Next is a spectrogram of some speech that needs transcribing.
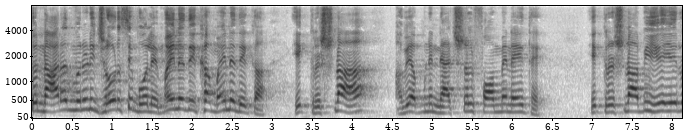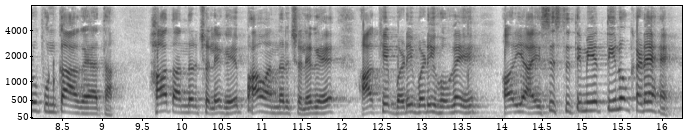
तो नारद मुनि ज़ोर से बोले मैंने देखा मैंने देखा। ये कृष्णा अभी अपने नेचुरल फॉर्म में नहीं थे। ये कृष्णा अभी ये ये रूप उनका आ गया था। हाथ अंदर चले गए पाव अंदर चले गए आँखें बड़ी बड़ी हो गई और ये ऐसी स्थिति में ये तीनों खड़े हैं।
